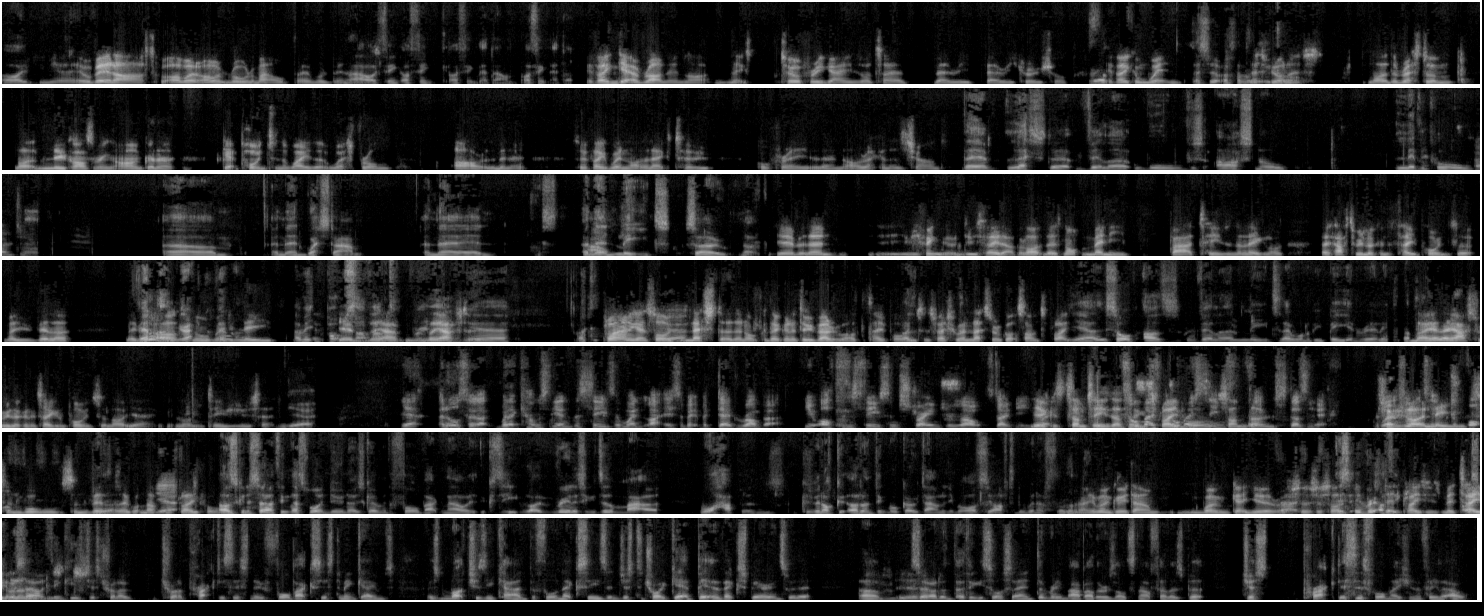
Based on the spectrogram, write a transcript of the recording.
I yeah, it would be an ask. but I won't, I won't rule them out, but it would be an no, I think I think I think they're down. I think they're done. If they can get a run in like next two or three games, I'd say are very, very crucial. Yeah. If they can win, Let's, let's, let's be honest, like the rest of them, like Newcastle, I mean, aren't gonna get points in the way that West Brom are at the minute. So if they win like the next two or three, then I reckon there's a chance. They have Leicester, Villa, Wolves, Arsenal, Liverpool, Oh dear. um, and then West Ham, and then and then Leeds. So no, Yeah, but then if you think, do you say that? But like, there's not many bad teams in the league. Like, they'd have to be looking to take points at maybe Villa, maybe Villa? Arsenal, maybe Villa? Leeds. I mean, They Yeah, they have. They have to. yeah, Playing against like Yeah. Leicester, they're not. They're going to do very well to take points, especially when Leicester have got something to play. yeah. It's sort of us, Villa, Leeds. They want to be beaten, really. They they have to be looking at taking points, and like yeah, like the teams you just said. yeah, Yeah, and also like when it comes to the end of the season, when like it's a bit of a dead rubber, you often see some strange results, don't you? Yeah, because some teams have it's things to almost, play for, seems some don't. doesn't it? Especially like teams Leeds and Wolves and Villa, they've got nothing Yeah. to play for. I was going to say I think that's why Nuno's going with the fullback now because he like realistically it doesn't matter what happens because we're not. I don't think we'll go down anymore. Obviously after the win at Fulham. No, he won't go down, won't get Europe, Right. so it's just like It's- it re- I dead think- places, I was mid-table. going to say, I think he's just trying to trying to practice this new fullback system in games as much as he can before next season, just to try and get a bit of experience with it. Um, Yeah. So I don't. I think he's sort of saying, "Don't really matter about the results now, fellas, but just practice this formation and feel it out."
